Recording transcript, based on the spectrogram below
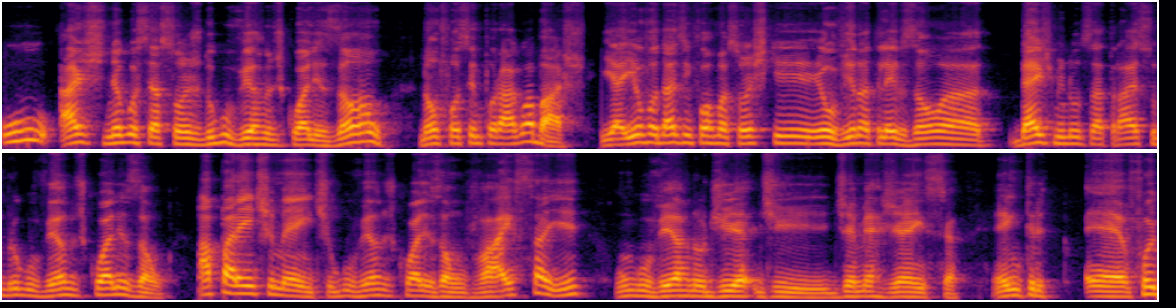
o, as negociações do governo de coalizão não fossem por água abaixo. E aí eu vou dar as informações que eu vi na televisão há 10 minutos atrás sobre o governo de coalizão. Aparentemente, o governo de coalizão vai sair, um governo de, de, de emergência entre. É, foi,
